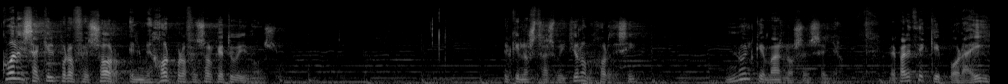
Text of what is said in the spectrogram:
¿Cuál es aquel profesor, el mejor profesor que tuvimos? El que nos transmitió lo mejor de sí, no el que más nos enseñó. Me parece que por ahí,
